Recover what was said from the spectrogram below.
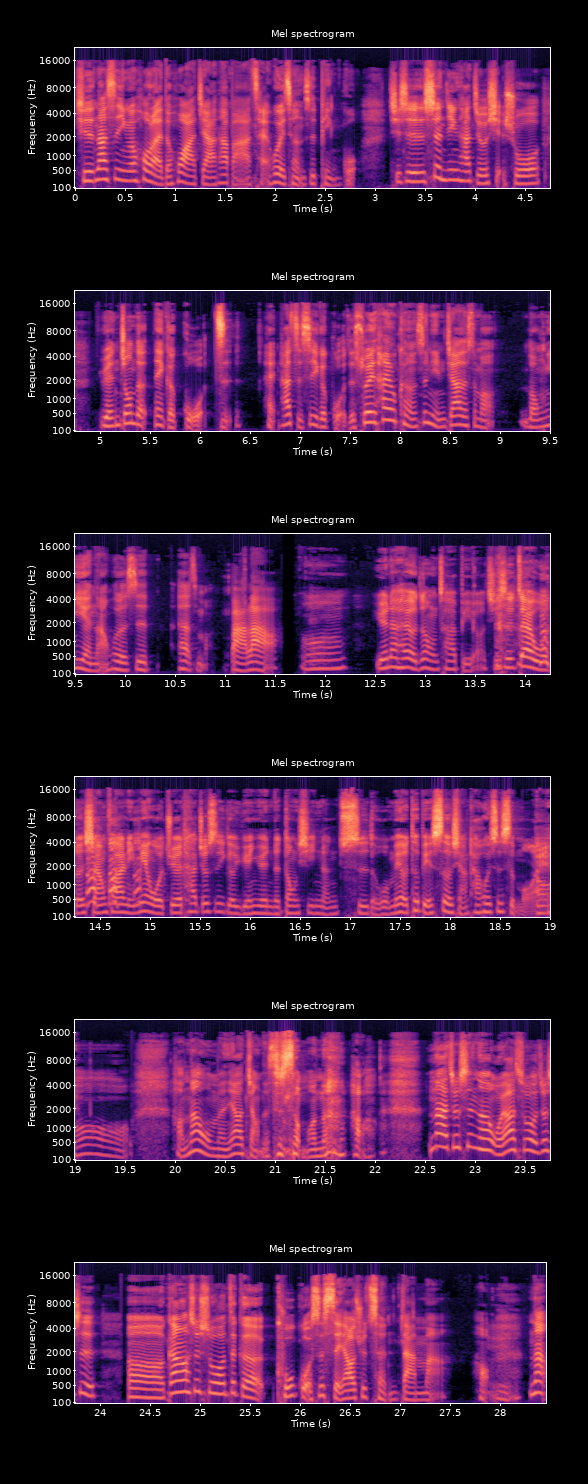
其实那是因为后来的画家他把它彩绘成是苹果。其实圣经它只有写说园中的那个果子，嘿，它只是一个果子，所以它有可能是你们家的什么龙眼啊，或者是还有什么芭乐啊。哦，原来还有这种差别哦。其实，在我的想法里面，我觉得它就是一个圆圆的东西，能吃的，我没有特别设想它会是什么。哎，哦，好，那我们要讲的是什么呢？好，那就是呢，我要说的就是。呃，刚刚是说这个苦果是谁要去承担嘛？好，嗯，那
